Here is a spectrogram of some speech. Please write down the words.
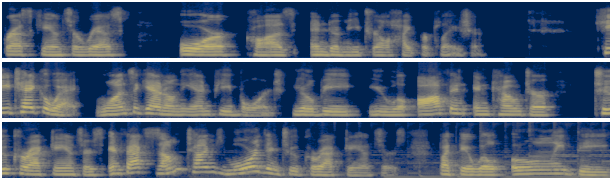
breast cancer risk, or cause endometrial hyperplasia. Key takeaway, once again on the NP board, you'll be you will often encounter two correct answers. In fact, sometimes more than two correct answers, but there will only be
